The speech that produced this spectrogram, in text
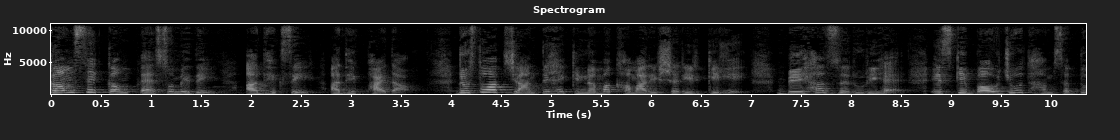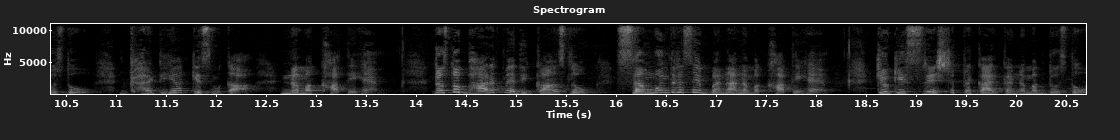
कम से कम पैसों में दे, अधिक से अधिक फ़ायदा। दोस्तों, आप जानते हैं कि नमक हमारे शरीर के लिए बेहद ज़रूरी है। इसके बावजूद हम सब दोस्तों, घटिया किस्म का नमक खाते हैं। दोस्तों, भारत में अधिकांश लोग समुद्र से बना नमक खाते हैं, क्योंकि श्रेष्ठ प्रकार का नमक दोस्तों,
